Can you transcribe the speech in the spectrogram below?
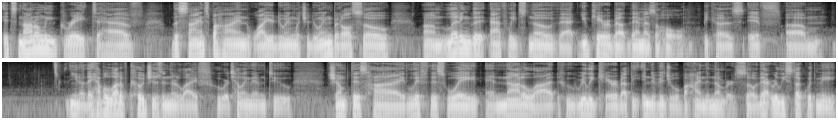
it's not only great to have the science behind why you're doing what you're doing, but also um, letting the athletes know that you care about them as a whole. Because if um, you know they have a lot of coaches in their life who are telling them to jump this high, lift this weight, and not a lot who really care about the individual behind the numbers. So that really stuck with me.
